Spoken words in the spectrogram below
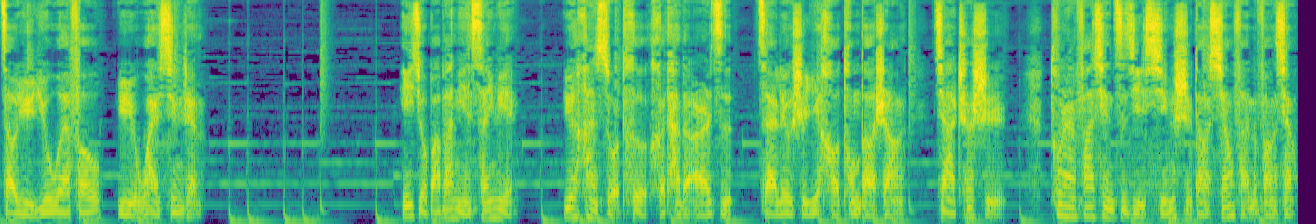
遭遇 UFO 与外星人。一九八八年三月，约翰·索特和他的儿子在六十一号通道上驾车时，突然发现自己行驶到相反的方向，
